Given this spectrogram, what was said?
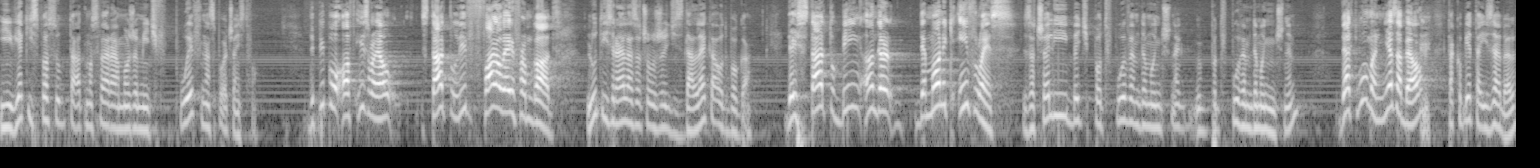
I w jaki sposób ta atmosfera może mieć wpływ na społeczeństwo. The people of Israel start to live far away from God. Lud Izraela zaczął żyć z daleka od Boga. They start to being under demonic influence. Zaczęli być pod wpływem, pod wpływem demonicznym. That woman, Jezebel, Ta kobieta Izabel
